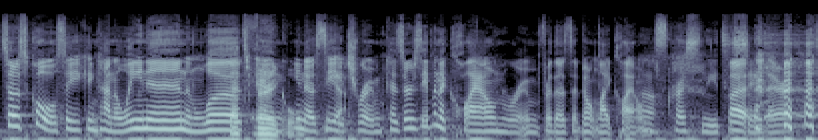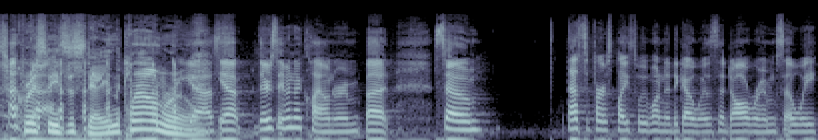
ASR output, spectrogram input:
So it's cool. So you can kind of lean in and look That's very and, cool. you know, see each room. Because there's even a clown room for those that don't like clowns. Oh, Chris needs But- to stay there. Chris needs to stay in the clown room. yes. Yep, there's even a clown room. But so that's the first place we wanted to go was the doll room. So we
